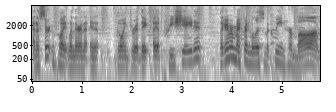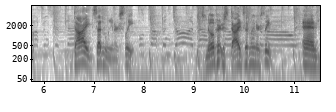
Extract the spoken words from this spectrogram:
at a certain point when they're in, a, in a, going through it, they appreciate it. Like I remember my friend Melissa McQueen, her mom died suddenly in her sleep. no apparent, just died suddenly in her sleep. And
